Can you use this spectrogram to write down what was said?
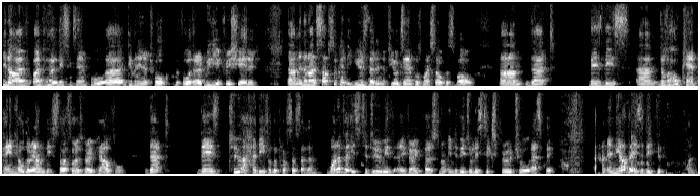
you know, I've, I've heard this example uh, given in a talk before that I really appreciated. Um, and then I've subsequently used that in a few examples myself as well. Um, that there's this, um, there was a whole campaign held around this. So I thought it was very powerful that there's two ahadith of the Prophet. ﷺ. One of it is to do with a very personal, individualistic, spiritual aspect, um, and the other is a deeply political one.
